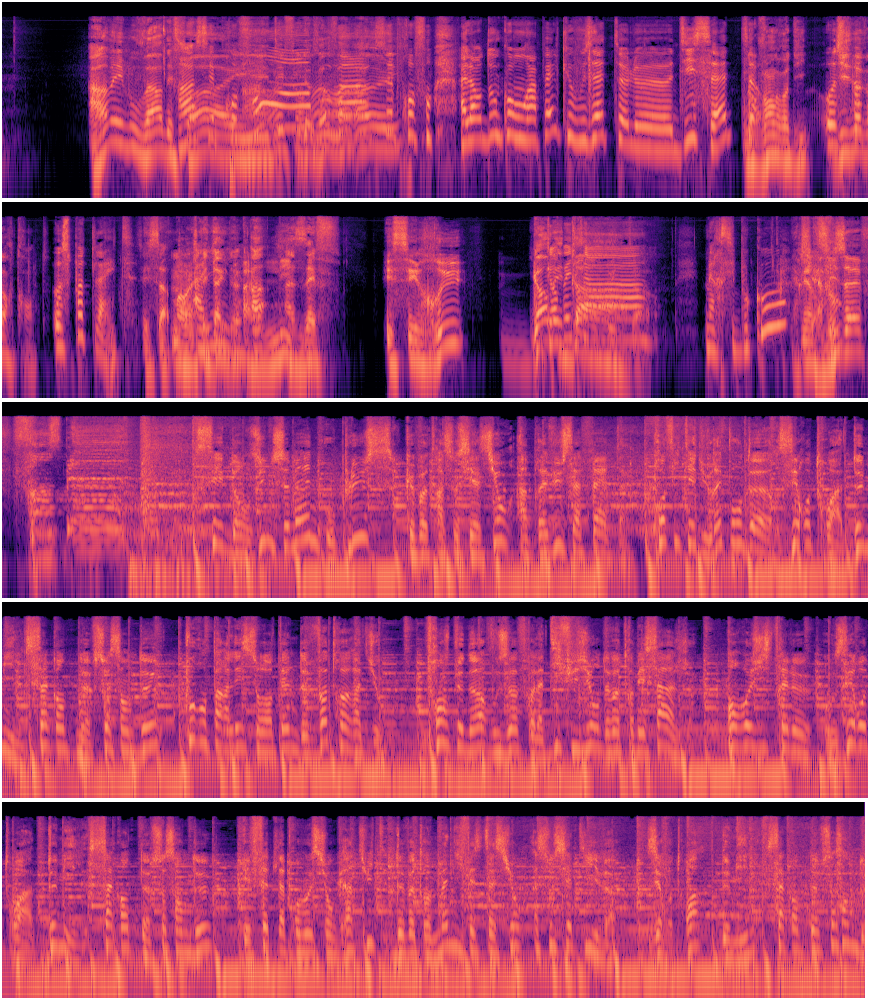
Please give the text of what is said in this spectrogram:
Ah, mais Bouvard, des fois, Ah, c'est il profond, était hein. Bouvard, Ah, oui. c'est profond. Alors donc on rappelle que vous êtes le 17 Donc, vendredi, Au spot- 19h30. au Spotlight. C'est ça. Pour le À spectacle Lille. de À A Lille. à Zef. Et c'est rue. Gambetta. Gambetta. Merci beaucoup. Merci, à Merci vous. Zef. C'est dans une semaine ou plus que votre association a prévu sa fête. Profitez du répondeur 03 2000 59 62 pour en parler sur l'antenne de votre radio. France Bleu Nord vous offre la diffusion de votre message. Enregistrez-le au 03 2000 59 62 et faites la promotion gratuite de votre manifestation associative. 03 2000 59 62.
